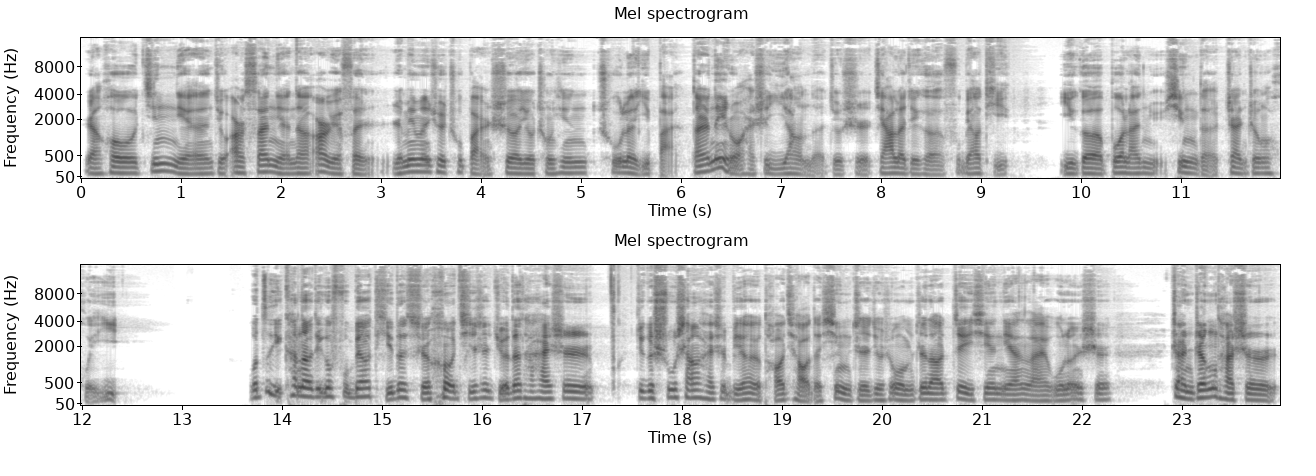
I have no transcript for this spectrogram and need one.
然后今年就二三年的二月份，人民文学出版社又重新出了一版，当然内容还是一样的，就是加了这个副标题“一个波兰女性的战争回忆”。我自己看到这个副标题的时候，其实觉得它还是这个书商还是比较有讨巧的性质。就是我们知道这些年来，无论是战争，它是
